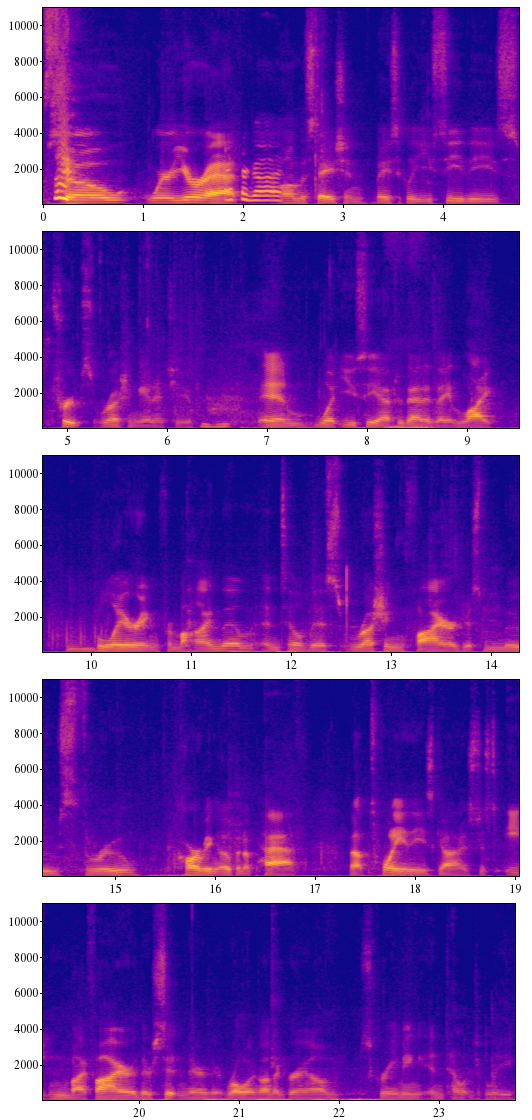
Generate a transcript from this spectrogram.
so where you're at on the station, basically you see these troops rushing in at you, and what you see after that is a light blaring from behind them until this rushing fire just moves through, carving open a path. About 20 of these guys just eaten by fire. They're sitting there, they're rolling on the ground, screaming intelligibly.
